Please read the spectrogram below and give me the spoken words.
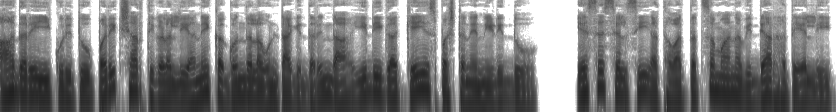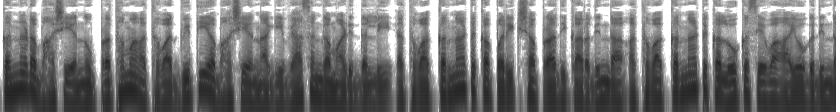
ಆದರೆ ಈ ಕುರಿತು ಪರೀಕ್ಷಾರ್ಥಿಗಳಲ್ಲಿ ಅನೇಕ ಗೊಂದಲ ಉಂಟಾಗಿದ್ದರಿಂದ ಇದೀಗ ಕೆಎ ಸ್ಪಷ್ಟನೆ ನೀಡಿದ್ದು, ಎಸ್ಎಸ್ಎಲ್ಸಿ ಅಥವಾ ತತ್ಸಮಾನ ವಿದ್ಯಾರ್ಹತೆಯಲ್ಲಿ ಕನ್ನಡ ಭಾಷೆಯನ್ನು ಪ್ರಥಮ ಅಥವಾ ದ್ವಿತೀಯ ಭಾಷೆಯನ್ನಾಗಿ ವ್ಯಾಸಂಗ ಮಾಡಿದ್ದಲ್ಲಿ ಅಥವಾ ಕರ್ನಾಟಕ ಪರೀಕ್ಷಾ ಪ್ರಾಧಿಕಾರದಿಂದ ಅಥವಾ ಕರ್ನಾಟಕ ಲೋಕಸೇವಾ ಆಯೋಗದಿಂದ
